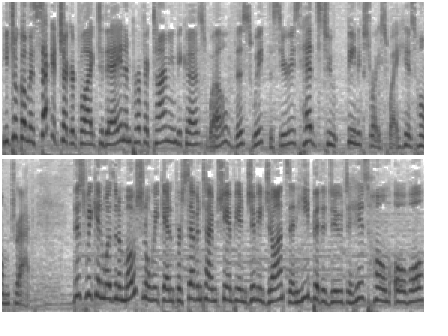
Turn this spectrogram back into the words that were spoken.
He took home his second checkered flag today and in perfect timing because, well, this week the series heads to Phoenix Raceway, his home track. This weekend was an emotional weekend for seven-time champion Jimmie Johnson. He bid adieu to his home oval.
